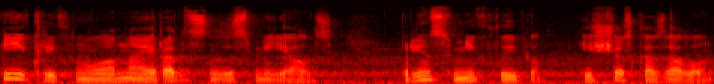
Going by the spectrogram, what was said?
«Пей!» — крикнула она и радостно засмеялась. Принц вмиг выпил. «Еще!» — сказал он.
